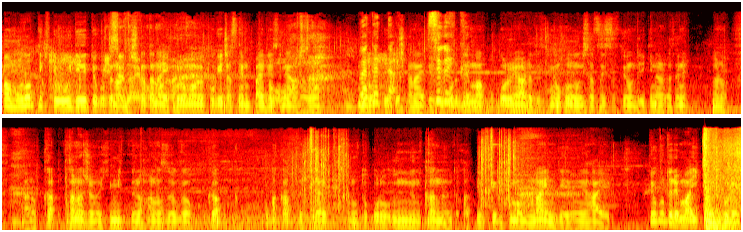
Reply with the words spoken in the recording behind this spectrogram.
あ、戻ってきておいでということなんで仕方ない。黒豆焦げ茶先輩ですね、あの、戻っていくしかないというところで、まあ、心にあるですね、本を一冊一冊読んでいきながらですね、あの、あの、か彼女の秘密の花像が、パカッと開いて、そのところ、うんぬんかんぬんとかって言ってる暇もないんでね、はい。ということで、まあ、一個一個ね、こ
